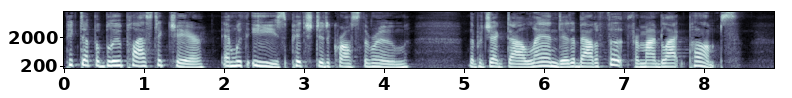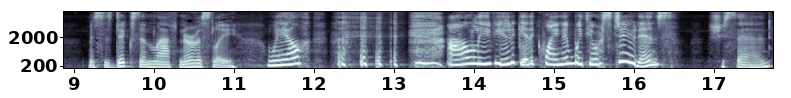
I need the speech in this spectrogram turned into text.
picked up a blue plastic chair and with ease pitched it across the room. The projectile landed about a foot from my black pumps. Mrs. Dixon laughed nervously. Well, I'll leave you to get acquainted with your students, she said.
